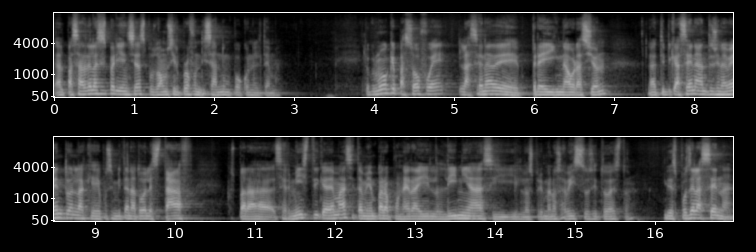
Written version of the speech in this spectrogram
al pasar de las experiencias, pues vamos a ir profundizando un poco en el tema. Lo primero que pasó fue la cena de preinauguración, la típica cena antes de un evento en la que pues invitan a todo el staff pues, para ser mística y demás, y también para poner ahí las líneas y los primeros avisos y todo esto. Y después de la cena,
